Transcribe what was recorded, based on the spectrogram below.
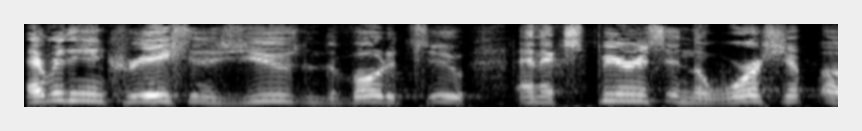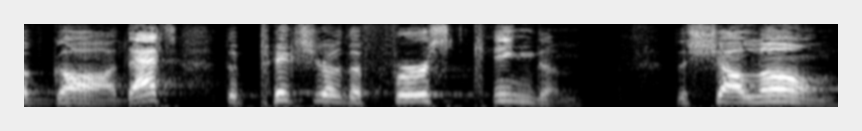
Everything in creation is used and devoted to and experienced in the worship of God. That's the picture of the first kingdom, the shalom.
